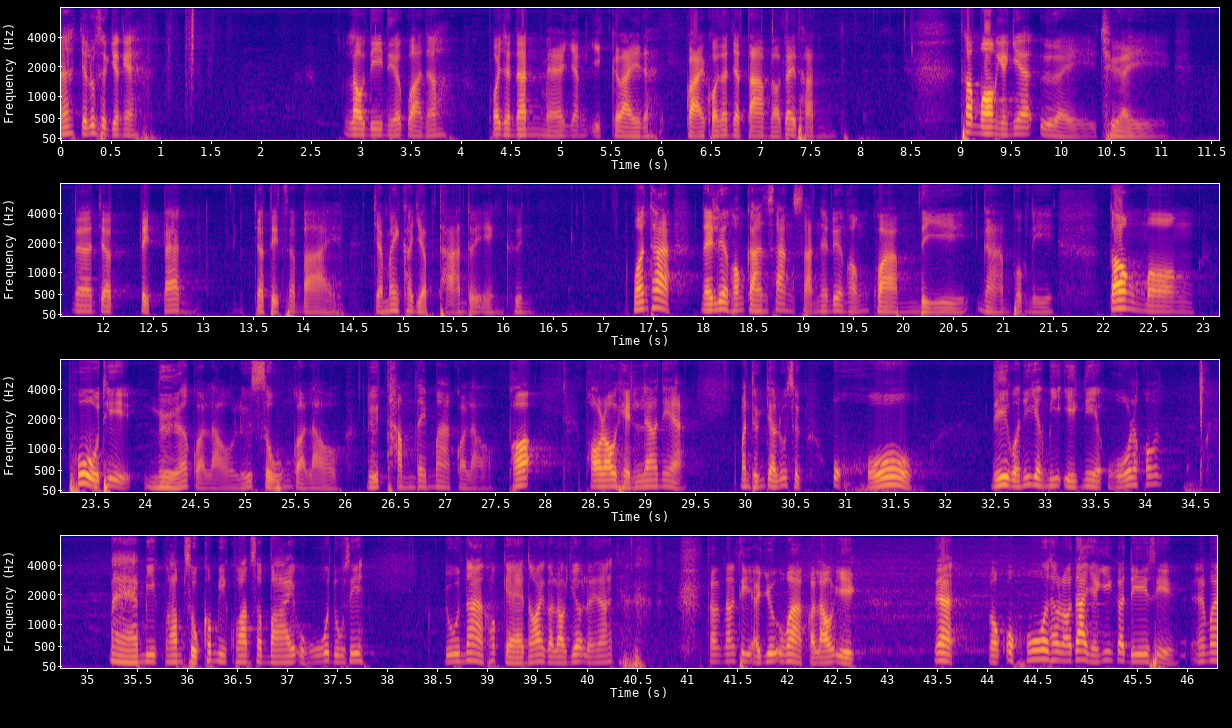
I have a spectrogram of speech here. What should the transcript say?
ฮะจะรู้สึกยังไง เราดีเหนือกว่านะเพราะฉะนั้นแหมยังอีกไกลนะกว่าคนนั้นจะตามเราได้ทัน ถ้ามองอย่างเงี้ยเอื่อยเฉยนะจะติดแป้น จะติดสบาย จะไม่ขยับฐานตัวเองขึ้นเพราะถ้าในเรื่องของการสร้างสรรค์ในเรื่องของความดีงามพวกนี้ ต้องมองผู้ที่เหนือกว่าเราหรือสูงกว่าเรา หรือทำได้มากกว่าเรา เพราะพอเราเห็นแล้วเนี่ย มันถึงจะรู้สึก โอ้โห ดีกว่านี้ยังมีอีกเนี่ยโอ้โหแล้วเขาแหมมีความสุขเขามีความสบายโอ้โหดูสิดูหน้าเขาแก่น้อยกว่าเราเยอะเลยนะ ทั้งทั้งที่อายุมากกว่าเราอีก เนี่ยบอกโอ้โหถ้าเราได้อย่างนี้ก็ดีสิใช่ไหม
